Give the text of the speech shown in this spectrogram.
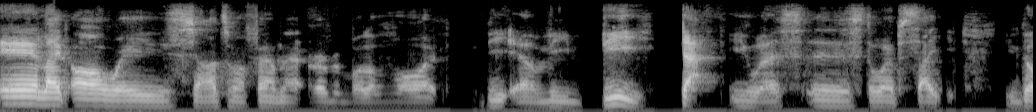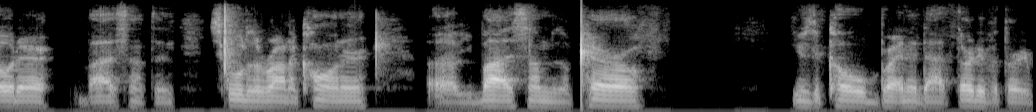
And like always, shout out to my family at Urban Boulevard. BLVB.us is the website. You go there, buy something. School is around the corner. Uh, you buy something apparel. Use the code Brandon.30 for 30%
